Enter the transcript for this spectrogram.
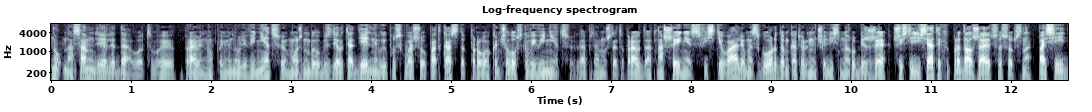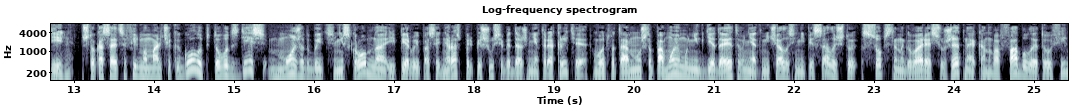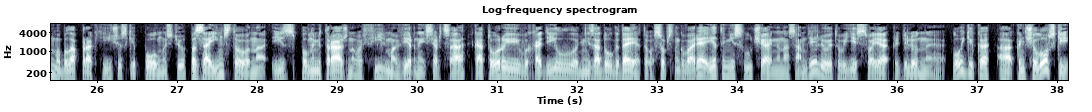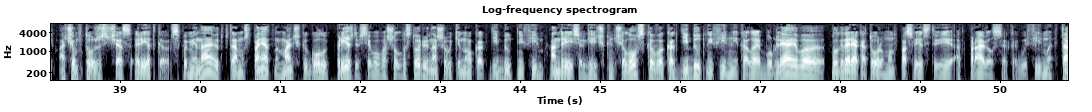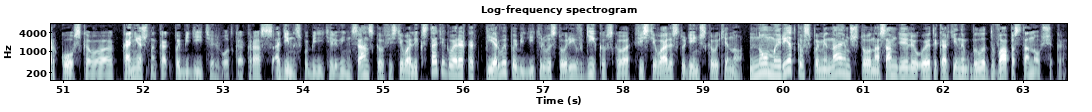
Ну, на самом деле, да, вот вы правильно упомянули Венецию. Можно было бы сделать отдельный отдельный выпуск вашего подкаста про Кончаловского и Венецию, да, потому что это, правда, отношения с фестивалем и с городом, которые начались на рубеже 60-х и продолжаются, собственно, по сей день. Что касается фильма «Мальчик и голубь», то вот здесь, может быть, нескромно и первый и последний раз припишу себе даже некоторые открытия, вот, потому что, по-моему, нигде до этого не отмечалось и не писалось, что, собственно говоря, сюжетная канва фабула этого фильма была практически полностью позаимствована из полнометражного фильма «Верные сердца», который выходил незадолго до этого. Собственно говоря, это не случайно. На самом деле у этого есть своя определенная логика. А Кончаловский, о чем тоже сейчас редко вспоминают, потому что, понятно, «Мальчик и голубь» прежде всего вошел в историю нашего кино как дебютный фильм Андрея Сергеевича Кончаловского, как дебютный фильм Николая Бурляева, благодаря которому он впоследствии отправился как бы фильмы Тарковского, конечно, как победитель, вот как раз один из победителей Венецианского фестиваля, и, кстати говоря, как первый победитель в истории в ГИКовского фестиваля студенческого кино. Но мы редко вспоминаем, что на самом деле у этой картины было два постановщика.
